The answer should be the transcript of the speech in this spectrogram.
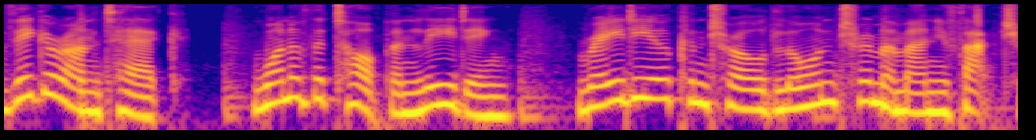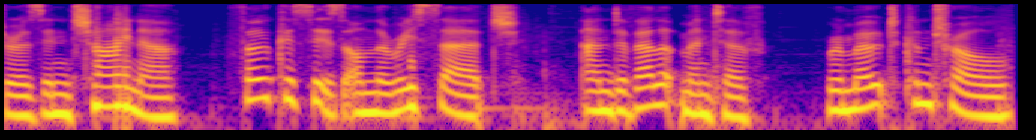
Vigorun Tech, one of the top and leading radio-controlled lawn trimmer manufacturers in China, focuses on the research and development of remote control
